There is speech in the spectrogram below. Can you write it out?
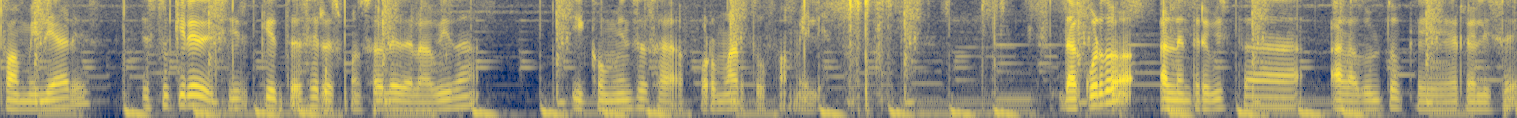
familiares. Esto quiere decir que te hace responsable de la vida y comienzas a formar tu familia. De acuerdo a la entrevista al adulto que realicé,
